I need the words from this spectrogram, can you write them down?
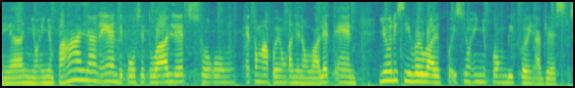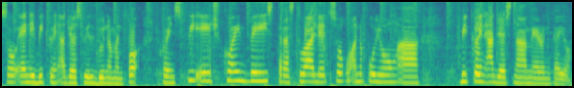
ayan, yung inyong pangalan, ayan, deposit wallet. So, kung ito nga po yung kanilang wallet and yung receiver wallet po is yung inyo pong Bitcoin address. So, any Bitcoin address will do naman po. CoinsPH, Coinbase, Trust Wallet. So, kung ano po yung uh, Bitcoin address na meron kayo.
